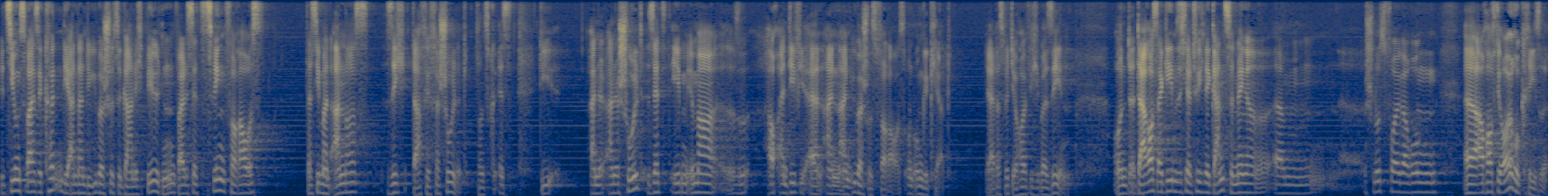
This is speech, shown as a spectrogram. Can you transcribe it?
Beziehungsweise könnten die anderen die Überschüsse gar nicht bilden, weil es jetzt zwingend voraus, dass jemand anderes sich dafür verschuldet. Sonst ist die, eine, eine Schuld setzt eben immer auch einen, einen, einen Überschuss voraus und umgekehrt. Ja, das wird ja häufig übersehen. Und daraus ergeben sich natürlich eine ganze Menge ähm, Schlussfolgerungen äh, auch auf die Eurokrise.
